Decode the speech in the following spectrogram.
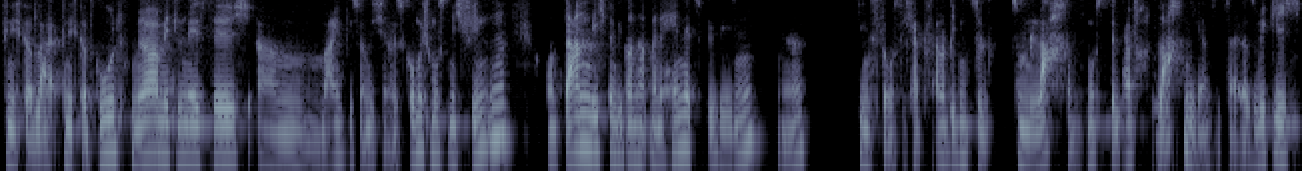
Finde ich es gerade gut? Ja, mittelmäßig. Ähm, war irgendwie so ein bisschen alles komisch, musste mich finden. Und dann, wie ich dann begonnen habe, meine Hände zu bewegen, ja, ging es los. Ich habe auf einmal begonnen zu, zum Lachen. Ich musste einfach lachen die ganze Zeit. Also wirklich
